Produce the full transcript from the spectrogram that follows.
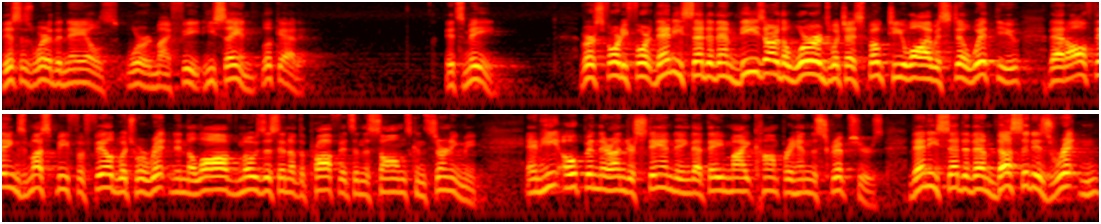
This is where the nails were in my feet. He's saying, Look at it. It's me. Verse 44 Then he said to them, These are the words which I spoke to you while I was still with you, that all things must be fulfilled which were written in the law of Moses and of the prophets and the Psalms concerning me. And he opened their understanding that they might comprehend the scriptures. Then he said to them, Thus it is written,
